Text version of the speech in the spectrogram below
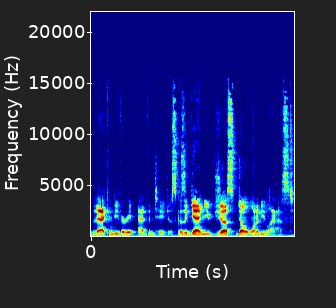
that can be very advantageous. Because again, you just don't want to be last.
